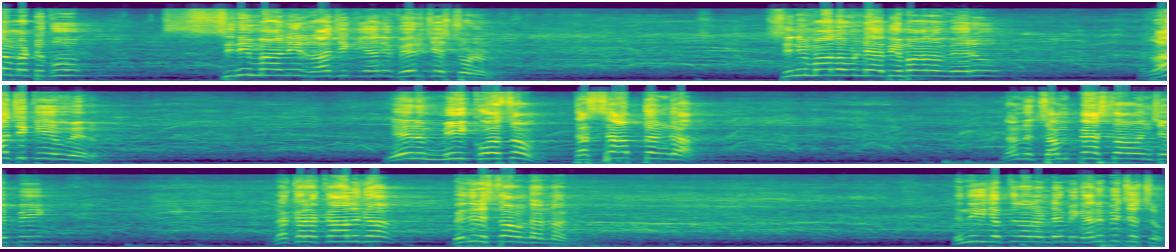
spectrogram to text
వీలైనంత మట్టుకు సినిమాని రాజకీయాన్ని వేరు చేసి చూడండి. సినిమాలో ఉండే అభిమానం వేరు రాజకీయం వేరు. నేను మీకోసం దశాబ్దంగా నన్ను చంపేస్తామని చెప్పి రకరకాలుగా బెదిరిస్తూ ఉంటారు నాకు. ఎందుకు చెప్తున్నానంటే మీకు అనిపించవచ్చు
